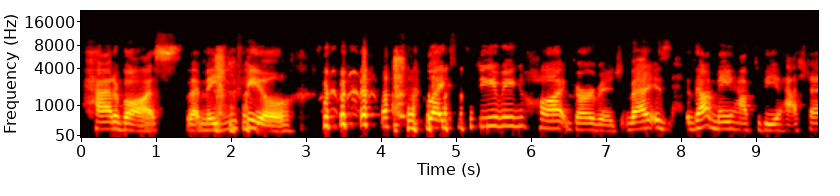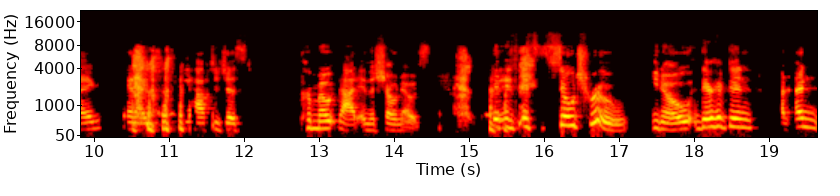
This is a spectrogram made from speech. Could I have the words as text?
had a boss that made you feel like steaming hot garbage? That is that may have to be a hashtag. And I have to just promote that in the show notes. It is it's so true. You know, there have been and, and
